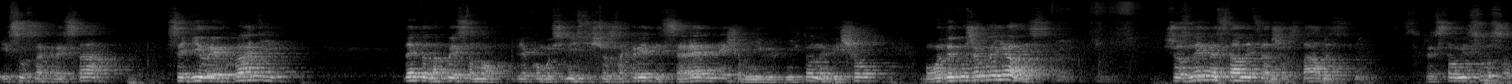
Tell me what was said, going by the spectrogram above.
Ісуса Христа, сиділи в хаті, де-то написано в якомусь місці, що закритий зсередини, щоб ні- ніхто не війшов, бо вони дуже боялись, що з ними станеться, що сталося з Христом Ісусом.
